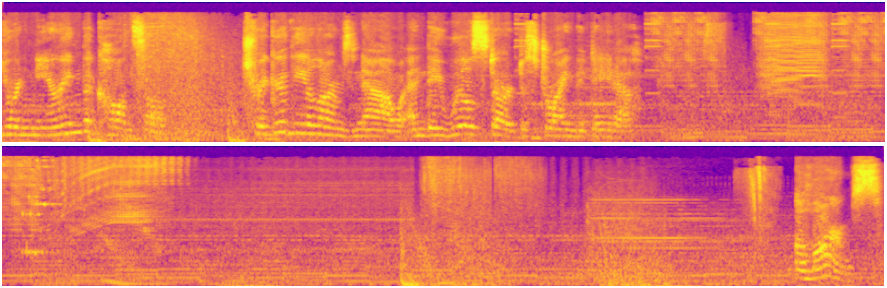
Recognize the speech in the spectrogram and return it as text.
You're nearing the console. Trigger the alarms now, and they will start destroying the data. Alarms!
